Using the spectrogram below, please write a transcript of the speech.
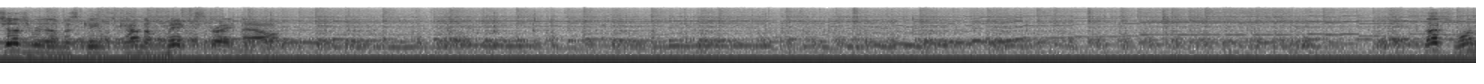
judgment on this game is kind of mixed right now. That's one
